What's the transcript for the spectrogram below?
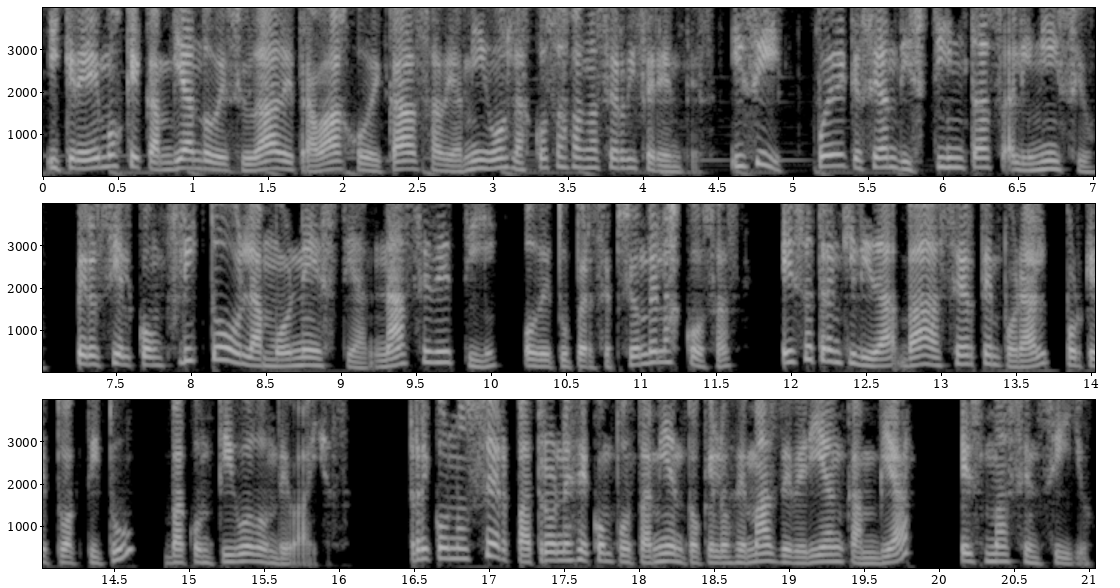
y creemos que cambiando de ciudad, de trabajo, de casa, de amigos, las cosas van a ser diferentes. Y sí, puede que sean distintas al inicio, pero si el conflicto o la molestia nace de ti o de tu percepción de las cosas, esa tranquilidad va a ser temporal porque tu actitud va contigo donde vayas. Reconocer patrones de comportamiento que los demás deberían cambiar es más sencillo.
